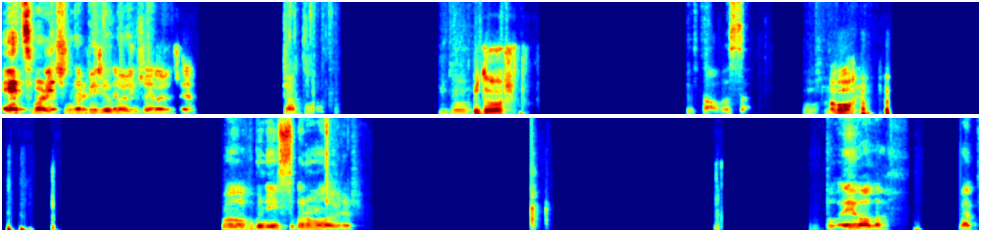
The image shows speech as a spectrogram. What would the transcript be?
Et var içinde bir yıl önce. Çakma. Burada var. Sağlasın. Oh. Valla bugün ilk sigaram olabilir. Bu, eyvallah. Bak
